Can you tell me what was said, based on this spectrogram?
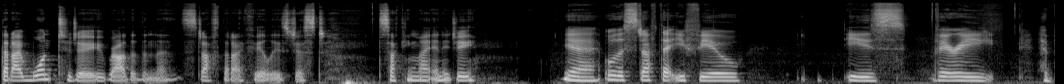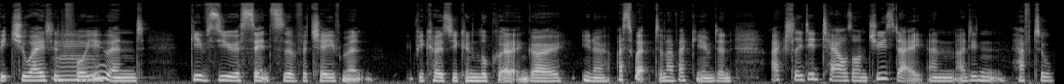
that I want to do rather than the stuff that I feel is just sucking my energy. Yeah, or the stuff that you feel is very habituated mm. for you and gives you a sense of achievement because you can look at it and go, you know, I swept and I vacuumed and I actually did towels on Tuesday and I didn't have to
